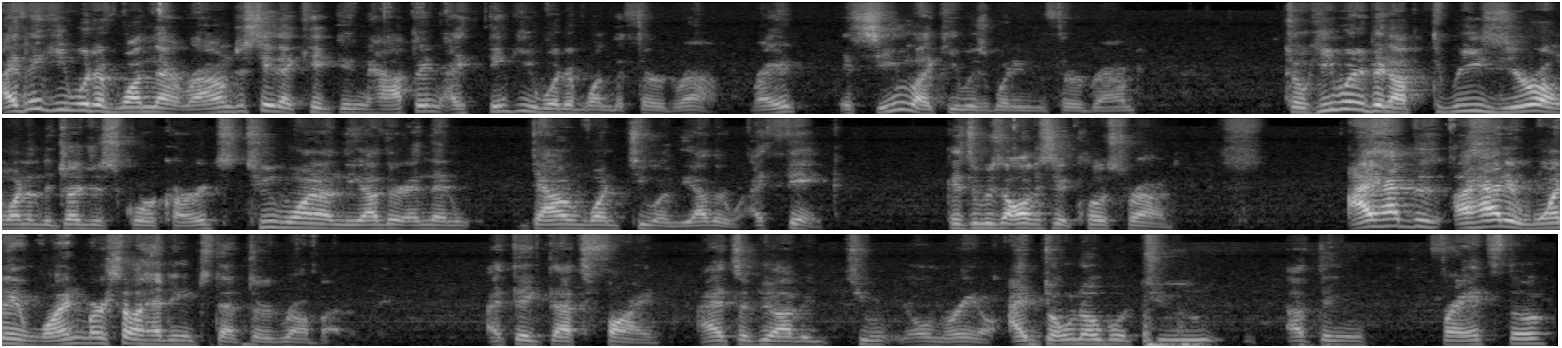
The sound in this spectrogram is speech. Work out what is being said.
I think he would have won that round. Just say that kick didn't happen. I think he would have won the third round, right? It seemed like he was winning the third round. So he would have been up 3-0 on one of the judges' scorecards, 2-1 on the other, and then down 1-2 on the other one, I think because it was obviously a close round. I had the I had it one in one. Marcel heading into that third round. By the way, I think that's fine. I had some people having two on Moreno. I don't know about two. I think France though,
